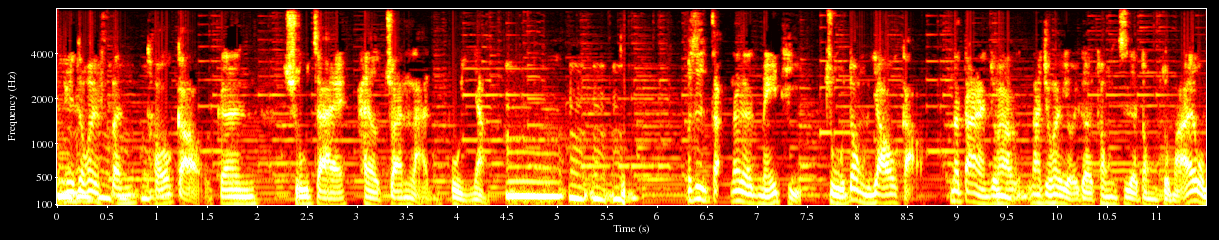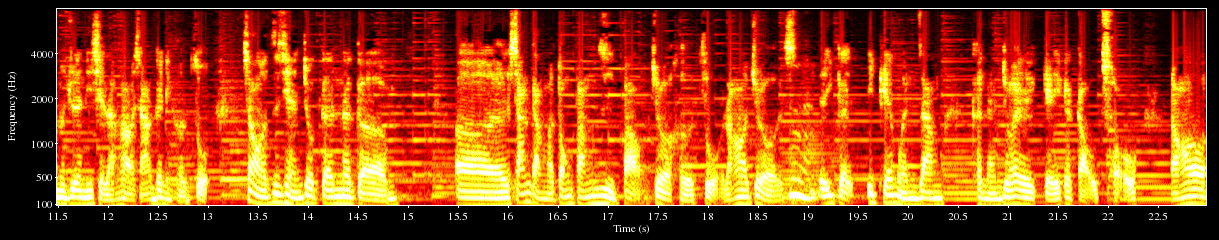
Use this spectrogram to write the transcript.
因为都会分投稿跟书摘，还有专栏不一样。嗯嗯嗯嗯，不是在那个媒体主动邀稿，那当然就要那就会有一个通知的动作嘛。哎，我们觉得你写的很好，想要跟你合作。像我之前就跟那个呃香港的《东方日报》就有合作，然后就有一个一篇文章，可能就会给一个稿酬，然后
